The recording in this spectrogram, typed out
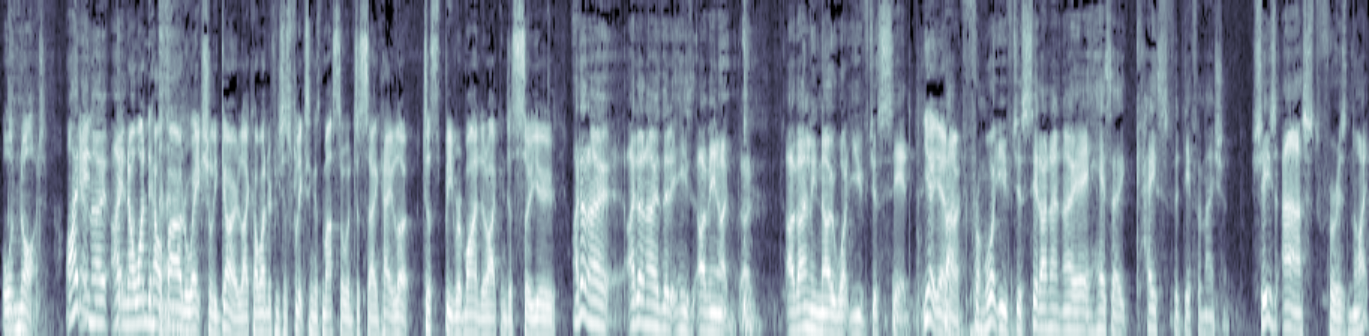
or not? I don't And- know. I- and I wonder how far it'll actually go. Like, I wonder if he's just flexing his muscle and just saying, "Hey, look, just be reminded, I can just sue you." I don't know. I don't know that he's. I mean, I, I, I've only know what you've just said. Yeah, yeah, But no. from what you've just said, I don't know it has a case for defamation. She's asked for his knight.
